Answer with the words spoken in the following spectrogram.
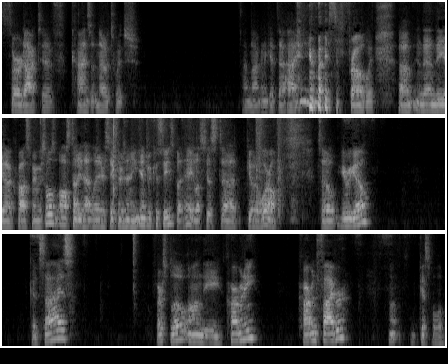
third octave kinds of notes, which I'm not going to get that high anyways, probably. Um, and then the uh, cross finger. So we'll, I'll study that later, see if there's any intricacies, but hey, let's just uh, give it a whirl. So here we go. Good size. First blow on the carbony, carbon fiber. Oh, guess we'll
